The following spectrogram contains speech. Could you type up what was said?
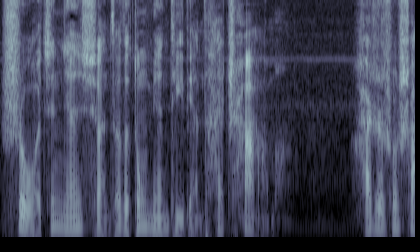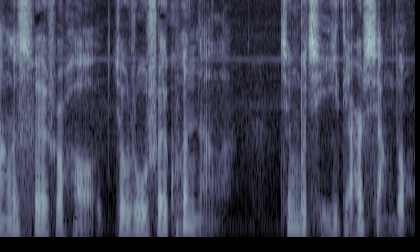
是我今年选择的冬眠地点太差吗？还是说上了岁数后就入睡困难了？”经不起一点响动。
